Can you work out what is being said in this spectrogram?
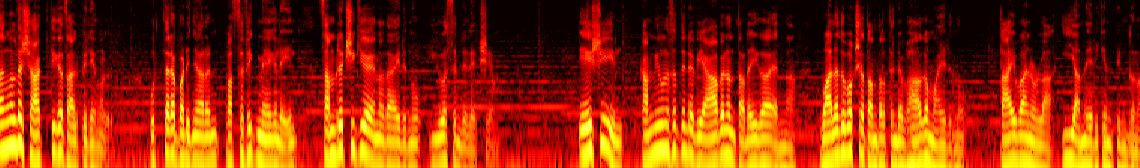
തങ്ങളുടെ ശാക്തിക താൽപ്പര്യങ്ങൾ. ഉത്തര പടിഞ്ഞാറൻ പസഫിക് മേഖലയിൽ സംരക്ഷിക്കുക എന്നതായിരുന്നു യു എസിന്റെ ലക്ഷ്യം. ഏഷ്യയിൽ കമ്മ്യൂണിസത്തിന്റെ വ്യാപനം തടയുക എന്ന വലതുപക്ഷ തന്ത്രത്തിന്റെ ഭാഗമായിരുന്നു തായ്വാനുള്ള ഈ അമേരിക്കൻ പിന്തുണ.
